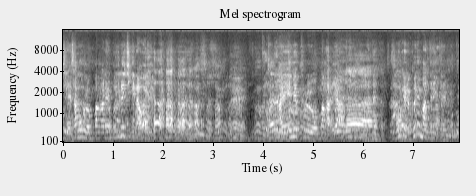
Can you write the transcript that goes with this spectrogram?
세상을 원망하랴 뭐 이런 식이 나와요. 네. IMF를 원망하랴. 노래를 그래 만들어야 되는 건데.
